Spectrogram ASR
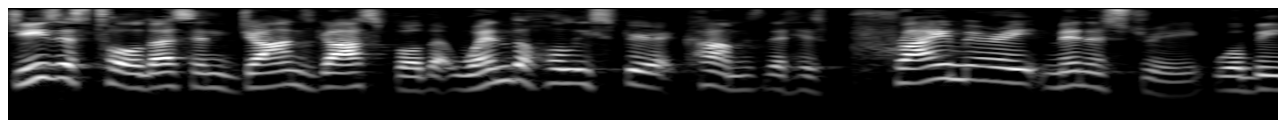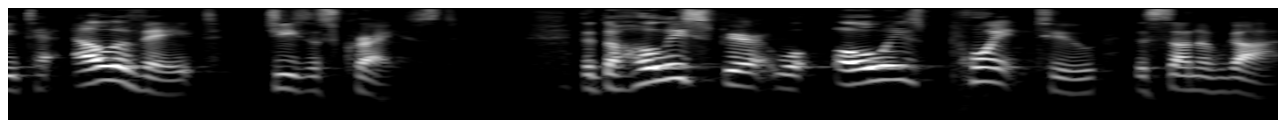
Jesus told us in John's gospel that when the Holy Spirit comes, that his primary ministry will be to elevate Jesus Christ. That the Holy Spirit will always point to the Son of God.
